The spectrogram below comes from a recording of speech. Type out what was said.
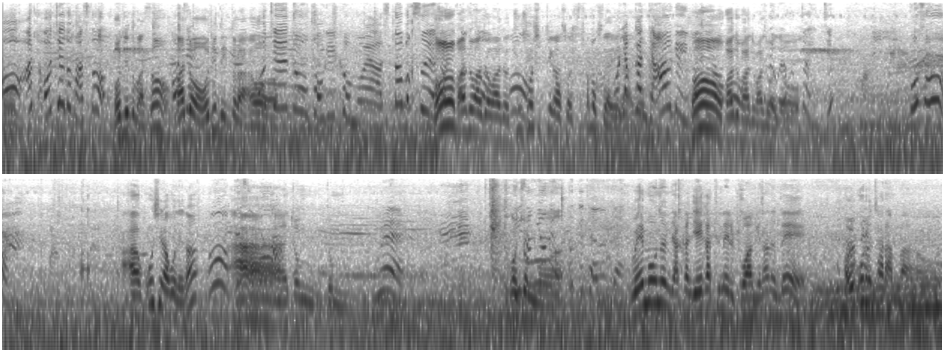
어, 아, 어제도 봤어. 어제도 봤어? 어제- 맞아 어제도 있더라. 어. 어. 제도 거기 그 뭐야 스타벅스에서 어 맞아 맞아. 맞아. 어. 주 서식지 가서 스타벅스 야. 어. 약간 야하게 입었어. 어, 맞아, 맞아, 맞아, 근데 왜 맞아. 혼자 있지? 벗어. 아 꽃이라고 내가? 어, 아 좀 좀 왜? 그건 좀 뭐. 어떻게 되는데? 외모는 약간 얘 같은 애를 좋아하긴 하는데 얼굴은 잘 안 봐. 어.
